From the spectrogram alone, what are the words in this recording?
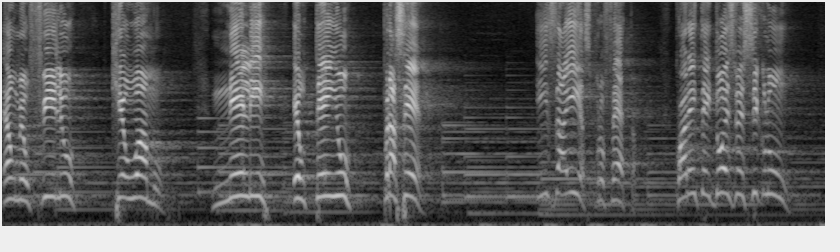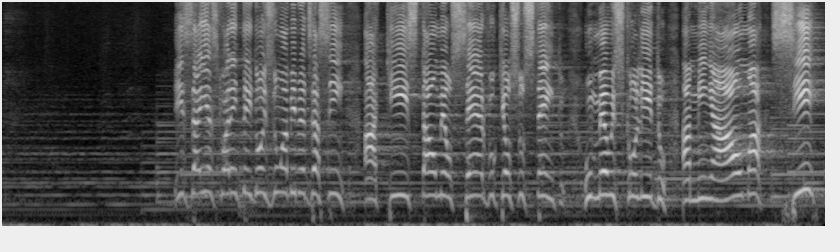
é o meu filho que eu amo, nele eu tenho prazer. Isaías, profeta, 42, versículo 1. Isaías 42, 1, a Bíblia diz assim: Aqui está o meu servo que eu sustento, o meu escolhido, a minha alma se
